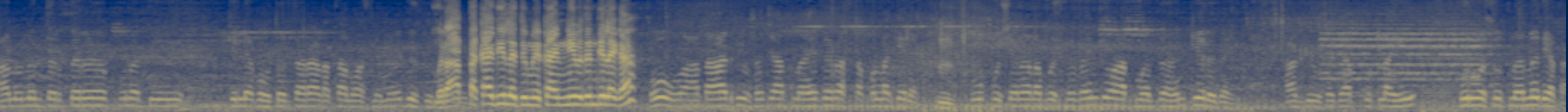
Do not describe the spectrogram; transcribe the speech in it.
आलो नंतर तर पुन्हा ते किल्ल्याभोवतालचा राडा चालू असल्यामुळे भेटू बरं शकलो. आता काय दिलंय तुम्ही? काय निवेदन दिलंय का? हो आता आठ दिवसाच्या आत नाही जर रस्ता खुला केला उपोषणाला बसलं जाईल किंवा आत्मदहन केलं जाईल. आठ दिवसाच्या आत कुठलाही पूर्वसूचना न देता.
